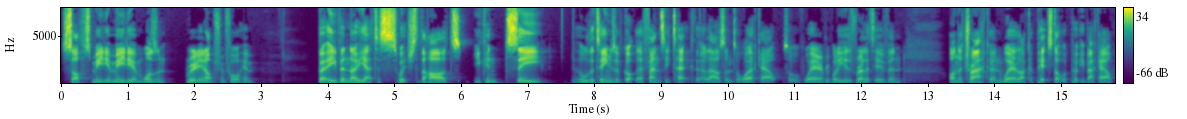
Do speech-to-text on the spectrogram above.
softs, medium, medium wasn't really an option for him. But even though he had to switch to the hards, you can see all the teams have got their fancy tech that allows them to work out sort of where everybody is relative and on the track and where like a pit stop would put you back out.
